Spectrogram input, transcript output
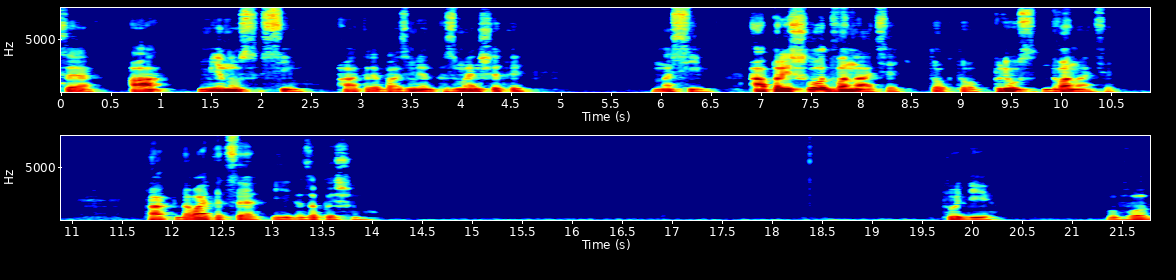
це А мінус 7. А треба зменшити на 7. А прийшло 12, тобто плюс 12. Так, давайте це і запишемо. Тоді в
